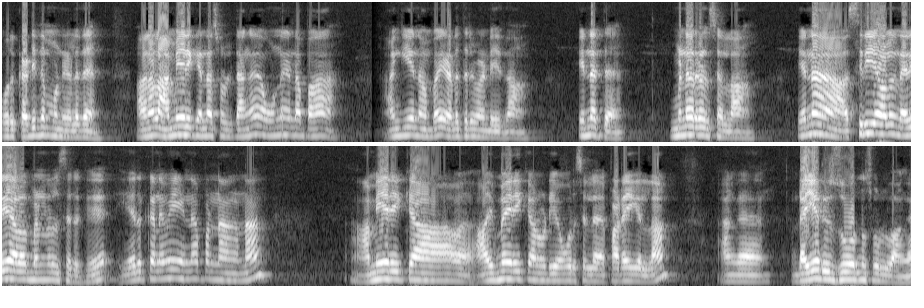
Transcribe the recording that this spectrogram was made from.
ஒரு கடிதம் ஒன்று எழுத. அதனால் அமெரிக்கா என்ன சொல்லிட்டாங்க? ஒன்றும் என்னப்பா? அங்கேயே நம்ம எடுத்துட வேண்டியது தான் என்னத்தை? மினரல்ஸ் எல்லாம். ஏன்னா சிரியாவில் நிறைய மினரல்ஸ் இருக்குது ஏற்கனவே என்ன பண்ணாங்கன்னா அமெரிக்கா அமெரிக்கானுடைய ஒரு சில படைகள்லாம் அங்கே டயர் ரிசோர்னு சொல்லுவாங்க.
